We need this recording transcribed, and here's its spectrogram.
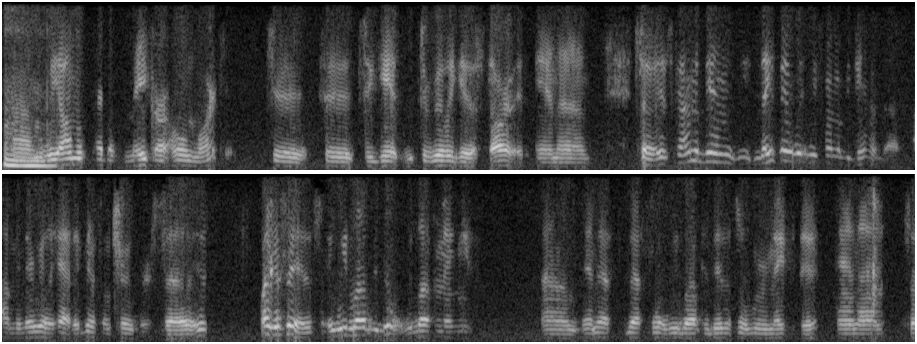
Mm-hmm. Um, we almost had to make our own market to to to get to really get us started. And um, so it's kind of been they've been with me from the beginning. Though I mean, they really have. They've been some troopers. So it's like I said, it's, we love to do it. We love to make music. Um, and that's that's what we love to do. That's what we were made to do. And um, so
